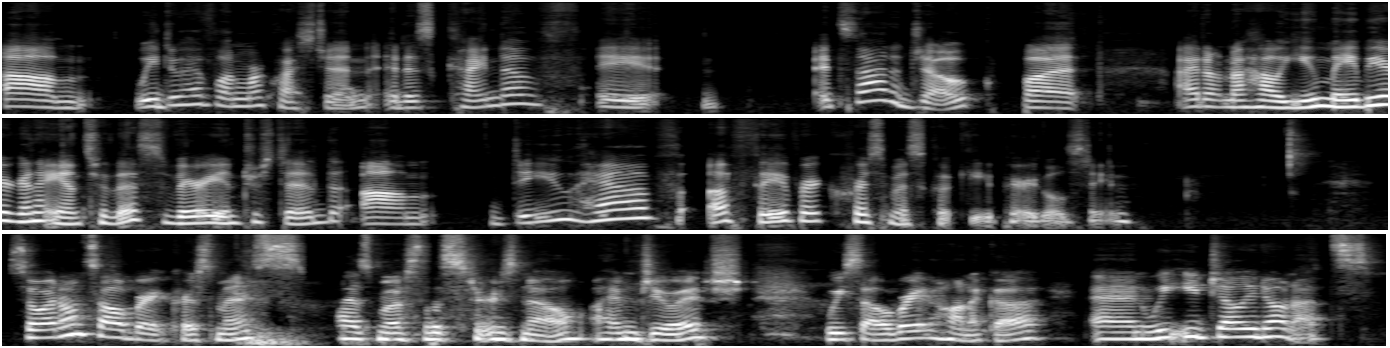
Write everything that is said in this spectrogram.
Um, we do have one more question. It is kind of a, it's not a joke, but I don't know how you maybe are going to answer this. Very interested. Um, do you have a favorite Christmas cookie, Perri Goldstein? So I don't celebrate Christmas, as most listeners know. I'm Jewish. We celebrate Hanukkah and we eat jelly donuts.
